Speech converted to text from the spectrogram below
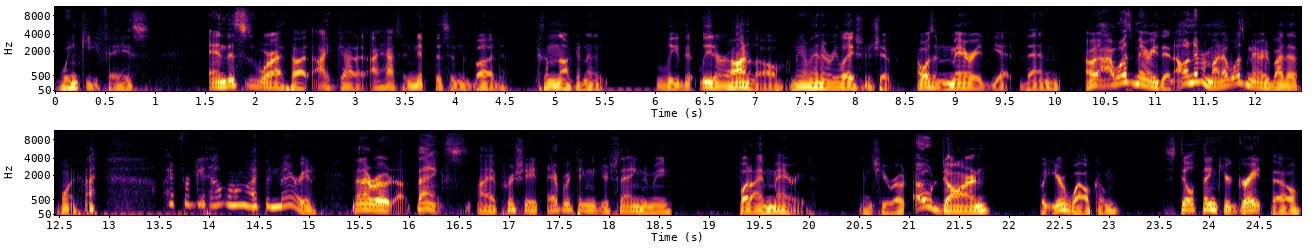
Winky face. And this is where I thought I gotta I have to nip this in the bud. Because I'm not gonna lead lead her on though. I mean I'm in a relationship. I wasn't married yet then. Oh, I was married then. Oh never mind, I was married by that point. I forget how long I've been married. Then I wrote, uh, Thanks. I appreciate everything that you're saying to me, but I'm married. And she wrote, Oh, darn, but you're welcome. Still think you're great, though.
